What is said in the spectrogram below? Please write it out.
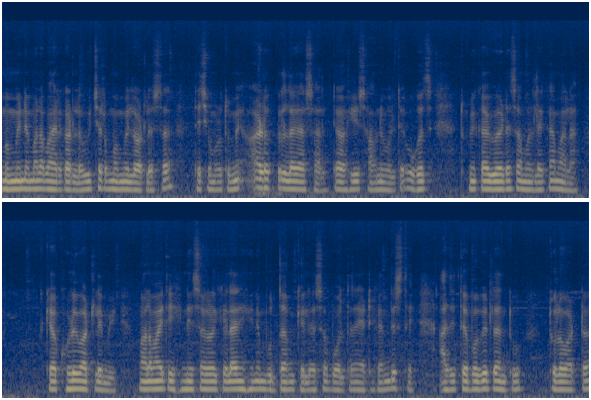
मम्मीने मला बाहेर काढलं. विचार मम्मी वाटलं सर त्याच्यामुळे तुम्ही अडकले असाल. तेव्हा ही सावनी बोलते उगाच तुम्ही काय वेळ समजले का मला? किंवा खोळी वाटले मी? मला माहिती आहे, हिने सगळं केलं आणि हिने मुद्दाम केलं असं बोलताना या ठिकाणी दिसते. आधी ते बघितलं ना तू? तुला वाटतं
